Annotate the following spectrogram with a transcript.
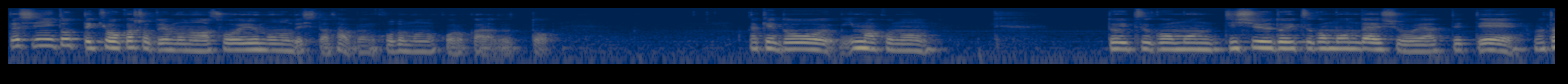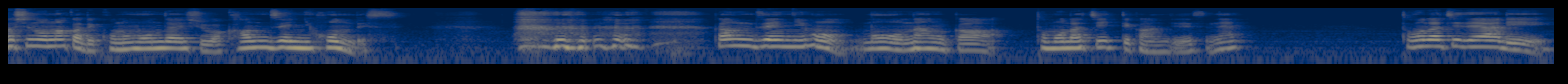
私にとって教科書というものはそういうものでした、多分子供の頃からずっと。だけど、今この、ドイツ語問自習ドイツ語問題集をやってて私の中でこの問題集は完全に本です。完全に本。もうなんか友達って感じですね。友達であり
